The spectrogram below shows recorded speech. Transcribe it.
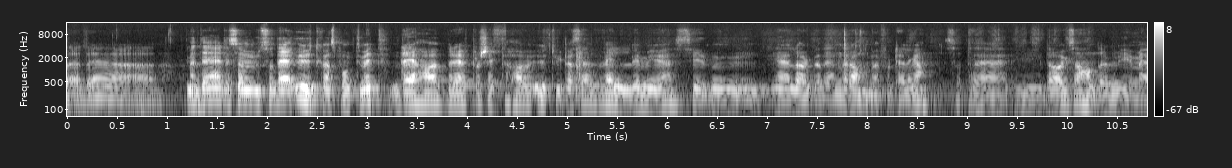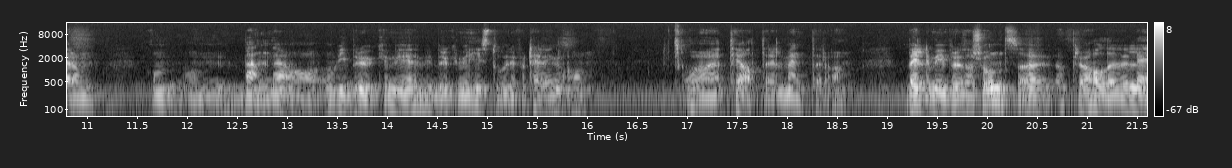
det, det er Men det er liksom, så det er utgangspunktet mitt. Det har, brev- prosjektet har utvikla seg veldig mye siden jeg lagde den rammefortellinga. Så det, i dag så handler det mye mer om, om, om bandet, og, og vi bruker mye, vi bruker mye historiefortelling og, og teaterelementer og veldig mye improvisasjon. Så jeg prøver å holde det le,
